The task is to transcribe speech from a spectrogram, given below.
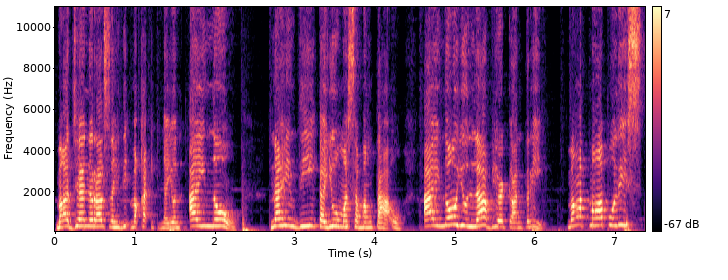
Mga generals na hindi makaik ngayon, I know na hindi kayo masamang tao. I know you love your country. Mga mga pulis,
